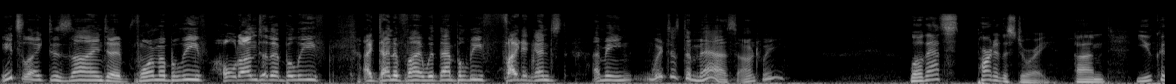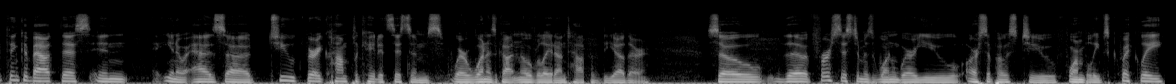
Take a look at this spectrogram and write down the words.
It's like designed to form a belief, hold on to the belief, identify with that belief, fight against. I mean, we're just a mess, aren't we? Well, that's part of the story. Um, you could think about this in, you know, as uh, two very complicated systems where one has gotten overlaid on top of the other. So the first system is one where you are supposed to form beliefs quickly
